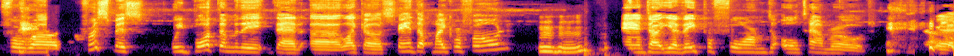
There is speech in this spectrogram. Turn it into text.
for uh, Christmas we bought them the that uh, like a stand up microphone. hmm And uh, yeah, they performed Old Town Road. yeah,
